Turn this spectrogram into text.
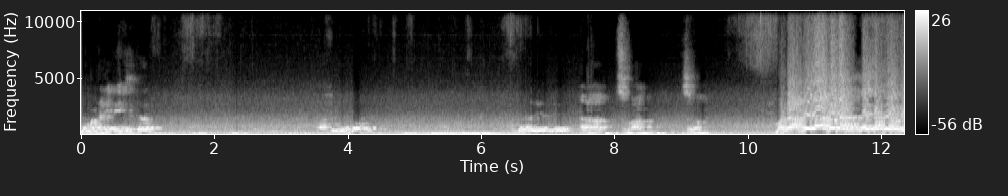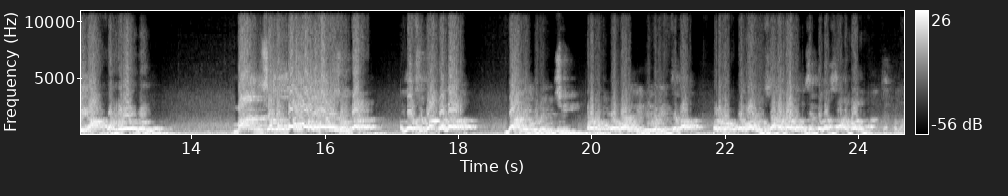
మిమ్మల్ని అడిగితే ఏం చెప్తారు? మన అల్లా సుబాన్ దాని గురించి ప్రవక్త వారికి వివరించలా ప్రవక్త వారికి సహబాలను చెప్పలా సహబాలు నాకు చెప్పలా.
